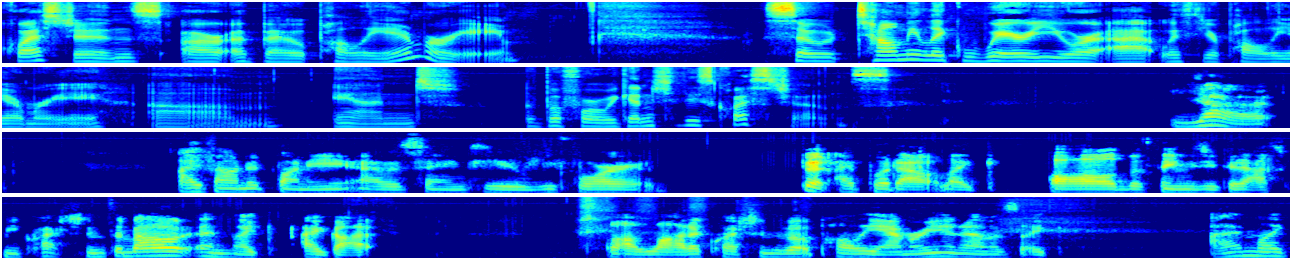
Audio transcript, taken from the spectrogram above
questions are about polyamory. So tell me, like, where you are at with your polyamory, um, and before we get into these questions. Yeah. I found it funny. I was saying to you before that I put out like all the things you could ask me questions about, and like I got a lot of questions about polyamory, and I was like, I'm like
